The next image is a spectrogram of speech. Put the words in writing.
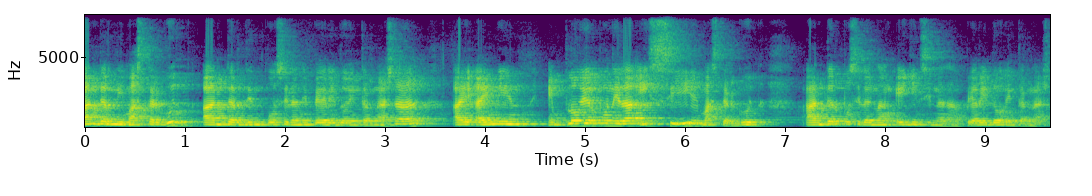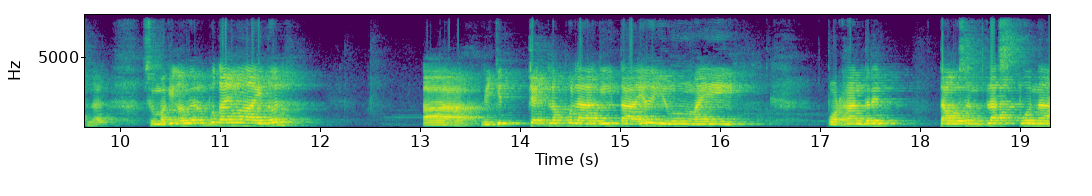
under ni Master Good, under din po sila ni Peredo International. I, I mean, employer po nila is si Master Good. Under po sila ng agency na Peredo International. So, maging aware po tayo mga idol. Ah, legit check lang po lagi tayo yung may 400,000 plus po na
